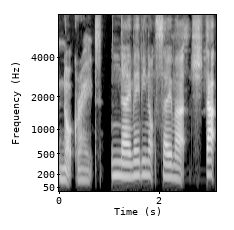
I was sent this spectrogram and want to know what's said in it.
not great. no, maybe not so much. That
